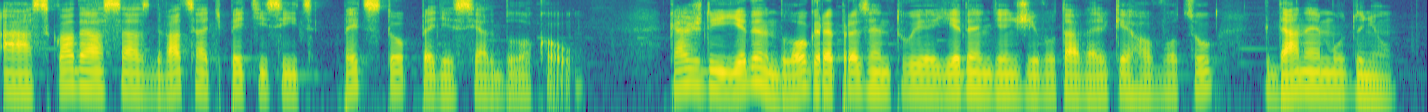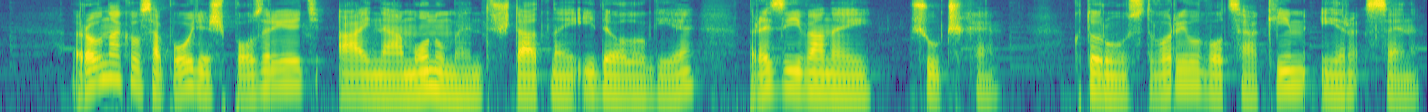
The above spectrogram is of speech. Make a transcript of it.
a skladá sa z 25 550 blokov. Každý jeden blok reprezentuje jeden deň života veľkého vodcu k danému dňu. Rovnako sa pôjdeš pozrieť aj na monument štátnej ideológie prezývanej Čučche, ktorú stvoril vodca Kim Ir-sen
